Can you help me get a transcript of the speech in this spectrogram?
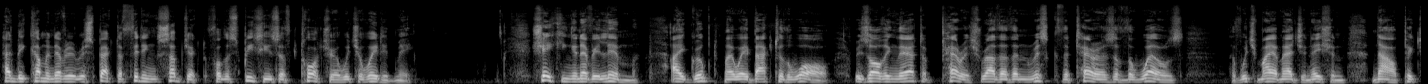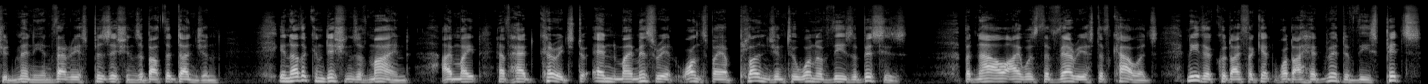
had become in every respect a fitting subject for the species of torture which awaited me. Shaking in every limb, I groped my way back to the wall, resolving there to perish rather than risk the terrors of the wells, of which my imagination now pictured many in various positions about the dungeon. In other conditions of mind, I might have had courage to end my misery at once by a plunge into one of these abysses. But now I was the veriest of cowards, neither could I forget what I had read of these pits,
